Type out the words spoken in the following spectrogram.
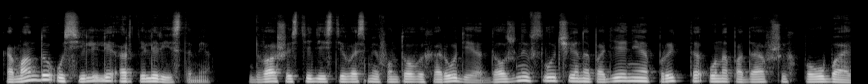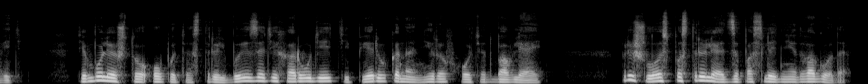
Команду усилили артиллеристами. Два 68-фунтовых орудия должны в случае нападения прыть-то у нападавших поубавить. Тем более, что опыта стрельбы из этих орудий теперь у канониров хоть отбавляй. Пришлось пострелять за последние два года.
